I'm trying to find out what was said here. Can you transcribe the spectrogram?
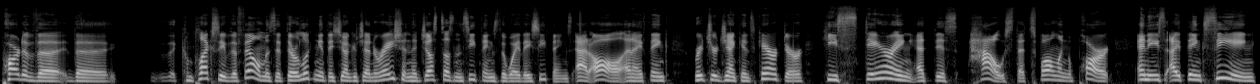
part of the the the complexity of the film is that they're looking at this younger generation that just doesn't see things the way they see things at all. And I think Richard Jenkins' character, he's staring at this house that's falling apart, and he's, I think, seeing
